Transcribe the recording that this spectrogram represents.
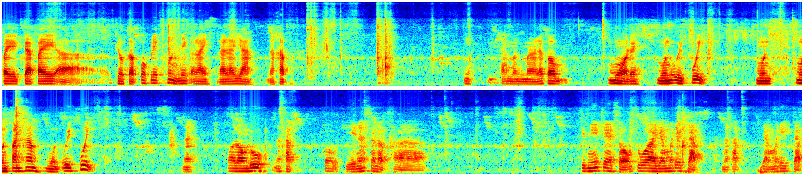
ไปจะไปเเกี่ยวกับพวกเลขหุ้นเลขอะไรหลายๆอย่างนะครับนี่ถ้ามันมาแล้วก็มั่วเลยหมุนอุ้ยปุ้ยหมุนหมุนปันห้ำหมุนอุ้ยปุ้ย พอลองดูนะครับ ก็โอเคนะสำหรับอ่าคลิปนี้แต่สองตัวยังไม่ได้จับนะครับ ยังไม่ได้จับ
